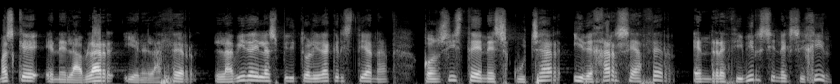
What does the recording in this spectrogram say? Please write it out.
Más que en el hablar y en el hacer, la vida y la espiritualidad cristiana consiste en escuchar y dejarse hacer, en recibir sin exigir,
